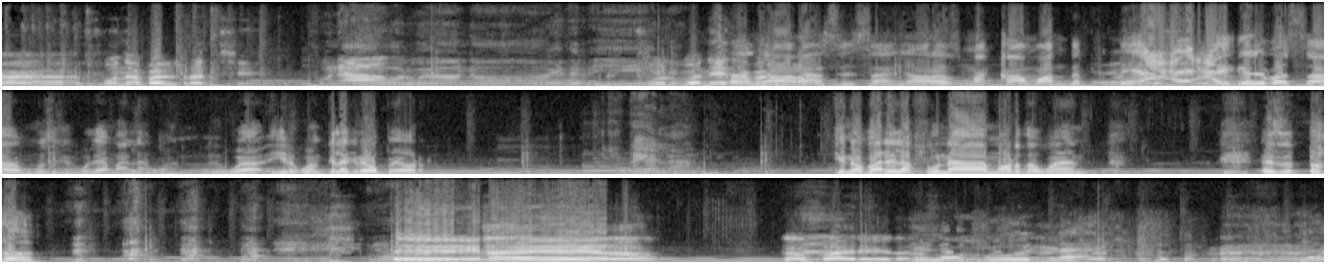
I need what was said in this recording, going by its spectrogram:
Ah, Funa para el Ratsi. Funabor, weón, no, qué terrible. Furgoneta para Señoras y señores, me acaban de... de- ¡Ay, ay! ¿Qué le pasaba? Música culia mala, weón. El weón- Y el weón que la creó peor. ¿De qué estáis hablando? Que no pare la funa mordo, weón. Eso es todo. Eh, ay, no. No pare De la funa. Ya.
